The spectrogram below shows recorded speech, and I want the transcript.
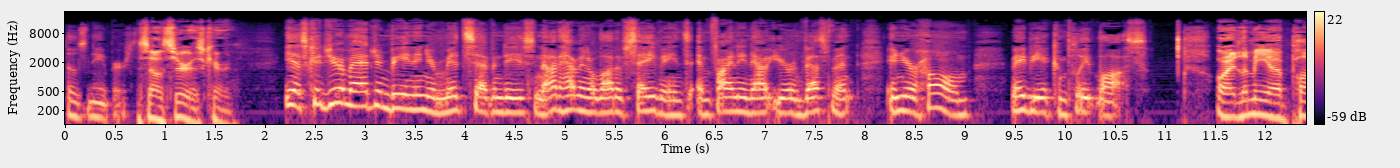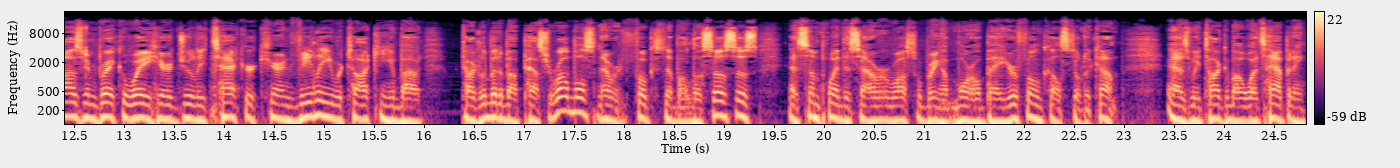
those neighbors. It sounds serious, Karen. Yes, could you imagine being in your mid 70s, not having a lot of savings, and finding out your investment in your home may be a complete loss? All right, let me uh, pause and break away here. Julie Tacker, Karen Velie. We're talking about talked a little bit about Paso Robles. Now we're focused about Los Osos. At some point this hour, we'll also bring up Morro Bay. Your phone call still to come as we talk about what's happening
